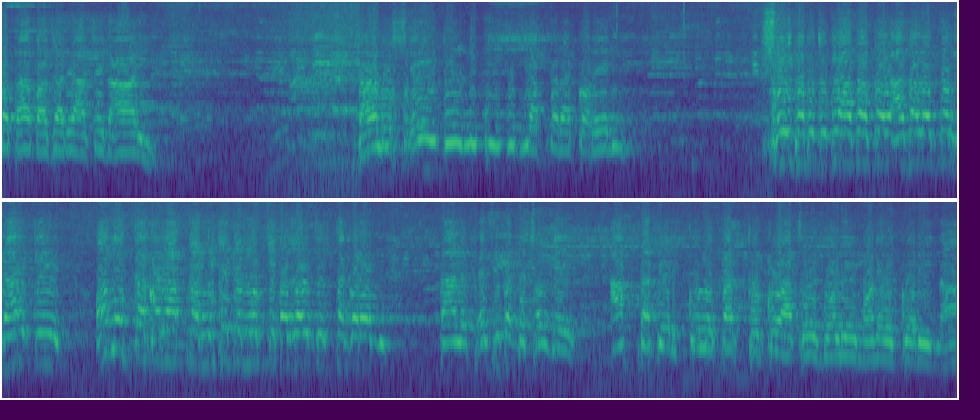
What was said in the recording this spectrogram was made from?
কথা বাজারে আসে নাই। তাহলে সেই দুর্নীতি যদি আপনারা করেন, সেইভাবে যদি আদালতের আদালতের রায়কে অবজ্ঞা করে আপনার নিজেদের লোককে বাজানোর চেষ্টা করেন, তাহলে ফেসিবাদের সঙ্গে আপনাদের কোনো পার্থক্য আছে বলে মনে করি না।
